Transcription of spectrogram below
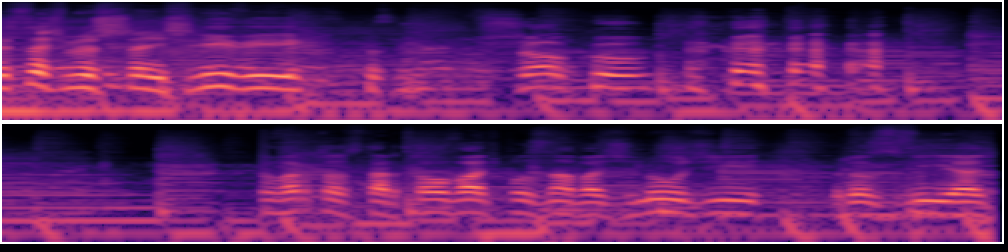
Jesteśmy szczęśliwi, w szoku. Warto startować, poznawać ludzi, rozwijać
